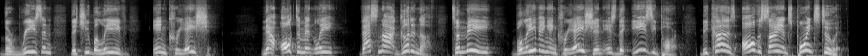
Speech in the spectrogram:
the reason that you believe in creation. Now, ultimately, that's not good enough. To me, believing in creation is the easy part because all the science points to it.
